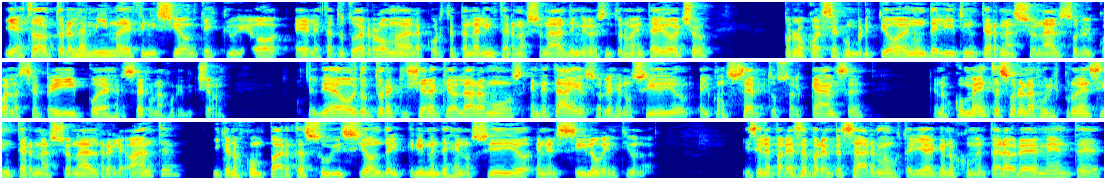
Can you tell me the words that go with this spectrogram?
Y esta, doctora, es la misma definición que excluyó el Estatuto de Roma de la Corte Penal Internacional de 1998, por lo cual se convirtió en un delito internacional sobre el cual la CPI puede ejercer una jurisdicción. El día de hoy, doctora, quisiera que habláramos en detalle sobre el genocidio, el concepto, su alcance, que nos comente sobre la jurisprudencia internacional relevante y que nos comparta su visión del crimen de genocidio en el siglo XXI. Y si le parece, para empezar, me gustaría que nos comentara brevemente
